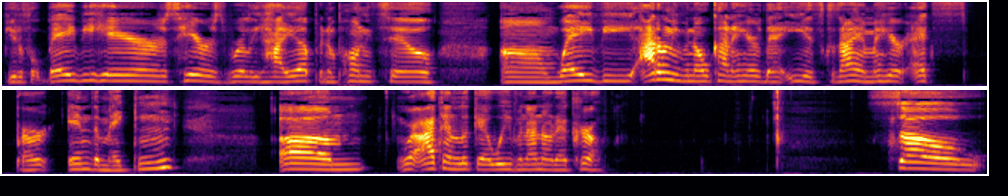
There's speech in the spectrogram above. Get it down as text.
beautiful baby hairs. Hair is really high up in a ponytail, um, wavy. I don't even know what kind of hair that is because I am a hair expert in the making. Um, where I can look at weave and I know that curl. So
